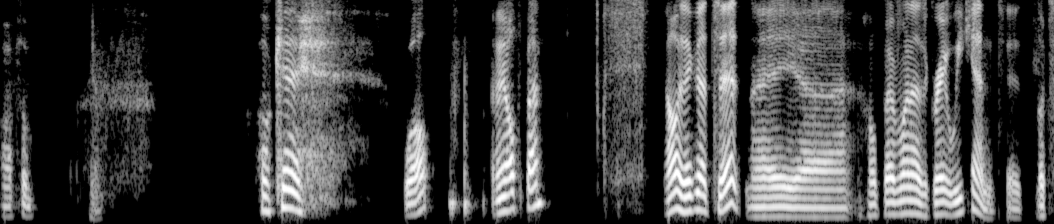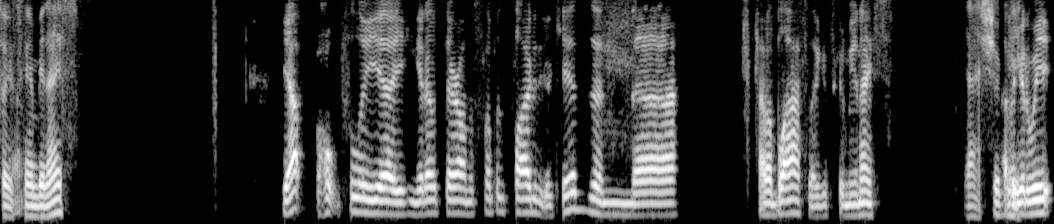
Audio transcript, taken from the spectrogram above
Awesome. Yeah. Okay. Well, anything else, Ben? No, I think that's it. I uh, hope everyone has a great weekend. It looks like it's going to be nice. Yep. Hopefully, uh, you can get out there on the slip and slide with your kids and uh, have a blast. I think it's going to be nice. Yeah, should Have be. a good week.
